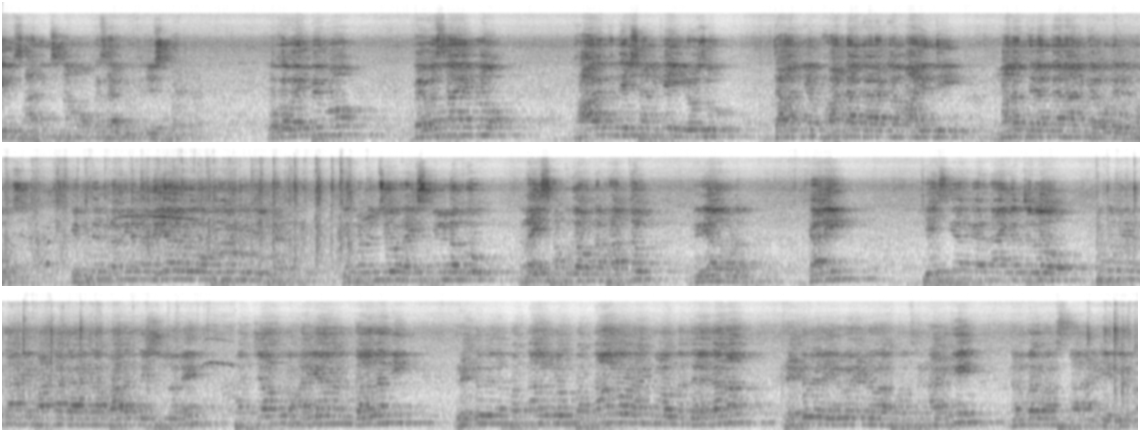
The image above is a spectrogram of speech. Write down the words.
ఏం సాధించినామో ఒక్కసారి గుర్తు చేసుకోండి. ఒకవైపేమో వ్యవసాయంలో భారతదేశానికే ఈరోజు ధాన్య భాండాగారంగా మారింది మన తెలంగాణ అని గర్వంగా చెప్పవచ్చు ఎప్పుడే ప్రవీణ మిర్యాల కూడా చెప్పాడు. ఎప్పటి నుంచో రైస్ మిల్లులకు రైస్ హబ్గా ఉన్న ప్రాంతం మిర్యాలగూడ కానీ కేసీఆర్ గారి నాయకత్వంలో ధాన్య భాండాగారంగా భారతదేశంలోనే పంజాబ్ హర్యానా తలదని రెండు వేల పద్నాలుగులో పద్నాలుగో ర్యాంకులో ఉన్న తెలంగాణ రెండు వేల ఇరవై రెండవ సంవత్సరం నాటికి నంబర్ వన్ స్థానానికి ఎదిగింది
